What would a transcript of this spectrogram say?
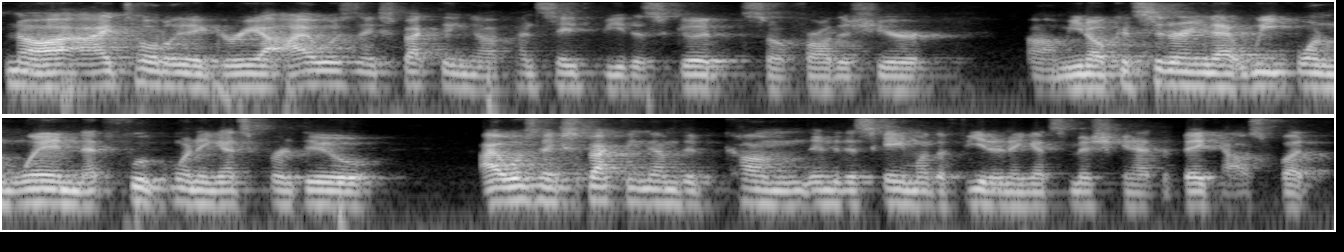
No, I, I totally agree. I wasn't expecting uh, Penn State to be this good so far this year. Um, you know, considering that week one win, that fluke win against Purdue, I wasn't expecting them to come into this game undefeated against Michigan at the Big House, but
